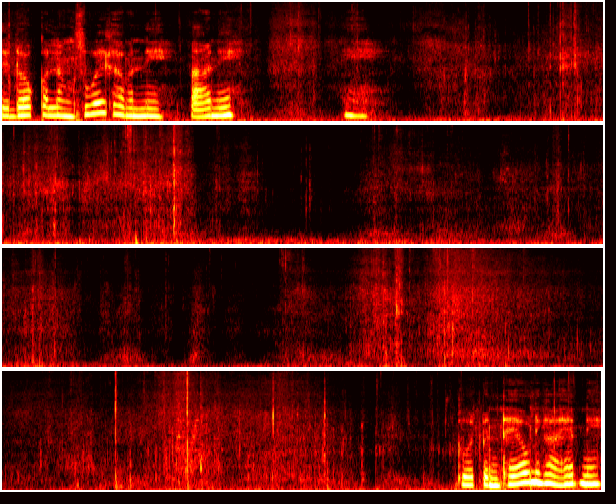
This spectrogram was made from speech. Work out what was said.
แต่ดอกกำลังสวยค่ะวันนี้ป่านี้นี่เกิดเป็นแถวนี่ค่ะเฮ็ดนี้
